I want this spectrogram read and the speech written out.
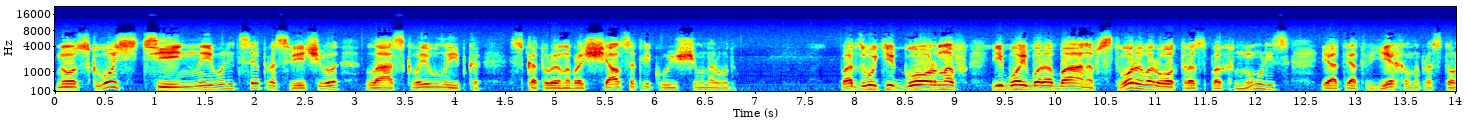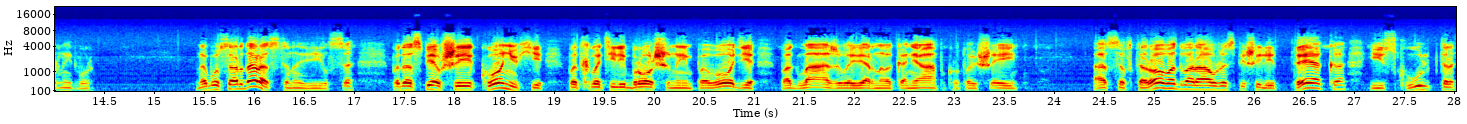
но сквозь тень на его лице просвечивала ласковая улыбка, с которой он обращался к ликующему народу. Под звуки горнов и бой барабанов створы ворот распахнулись, и отряд въехал на просторный двор. Набусардар остановился, подоспевшие конюхи подхватили брошенные им поводья, поглаживая верного коня по крутой шее а со второго двора уже спешили Тека и скульптор,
